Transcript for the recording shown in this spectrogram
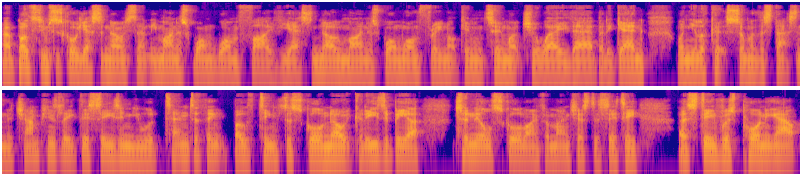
Uh, both teams to score yes and no, incidentally. Minus 115, yes, no, minus 113, not giving too much away there. But again, when you look at some of the stats in the Champions League this season, you would tend to think both teams to score no. It could easily be a to nil scoreline for Manchester City. As Steve was pointing out,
